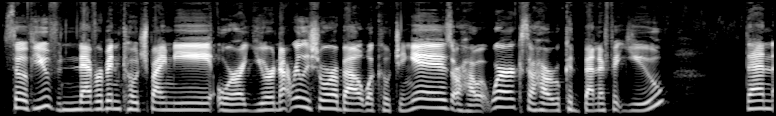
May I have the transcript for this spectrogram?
So, if you've never been coached by me, or you're not really sure about what coaching is, or how it works, or how it could benefit you, then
